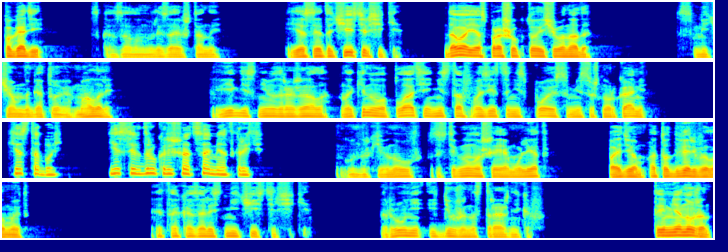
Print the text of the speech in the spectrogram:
«Погоди», — сказал он, влезая в штаны. «Если это чистильщики, давай я спрошу, кто и чего надо». С мечом наготове, мало ли. Вигдис не возражала, накинула платье, не став возиться ни с поясом, ни со шнурками. «Я с тобой. Если вдруг решат сами открыть». Гуннар кивнул, застегнул на шее амулет. «Пойдем, а то дверь выломают». Это оказались не чистильщики. Руни и дюжина стражников. «Ты мне нужен»,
